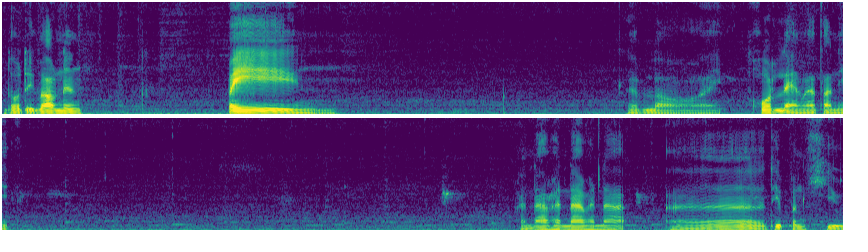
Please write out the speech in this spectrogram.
โดดอีกรอบนึง เป้ง เรียบร้อย โคตรแรงแล้วตอนนี้แพนด้าแพนด้าแพนด้าเออ ทิปเปิลคิว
